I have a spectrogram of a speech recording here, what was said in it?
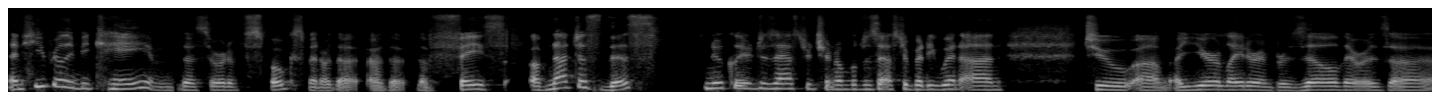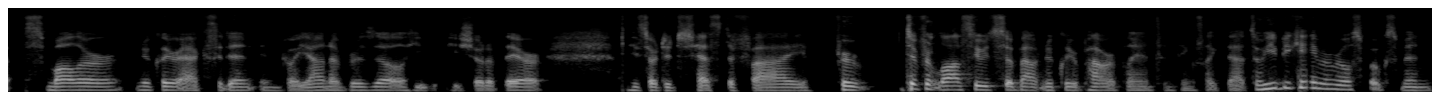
And he really became the sort of spokesman or the or the, the face of not just this nuclear disaster, Chernobyl disaster, but he went on to um, a year later in Brazil. There was a smaller nuclear accident in Goiânia, Brazil. He he showed up there. He started to testify for different lawsuits about nuclear power plants and things like that. So he became a real spokesman,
